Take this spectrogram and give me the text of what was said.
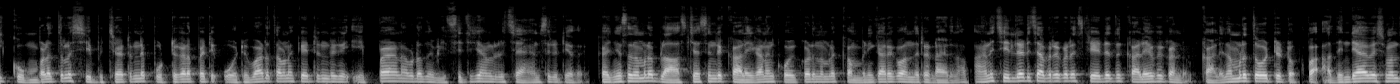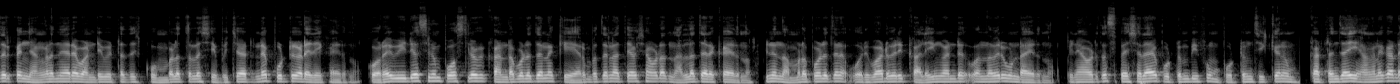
ഈ കുമ്പളത്തുള്ള ശിവച്ചേട്ടന്റെ പുട്ടുകളെ പറ്റി ഒരുപാട് തവണ കേട്ടിട്ടുണ്ടെങ്കിൽ ഇപ്പോഴാണ് അവിടെ ഒന്ന് വിസിറ്റ് ചെയ്യാനുള്ള ഒരു ചാൻസ് കിട്ടിയത്. കഴിഞ്ഞ ദിവസം നമ്മുടെ ബ്ലാസ്റ്റേഴ്സിന്റെ കളി കാണാൻ കോഴിക്കോട് നമ്മുടെ കമ്പനിക്കാരൊക്കെ വന്നിട്ടുണ്ടായിരുന്നു. അങ്ങനെ ചില്ലടിച്ച് അവരെ സ്റ്റേഡിയത്തിൽ കളിയൊക്കെ കണ്ടു. കളി നമ്മൾ തോറ്റിട്ടു. അപ്പൊ അതിന്റെ ആവശ്യം തീർക്കാൻ ഞങ്ങൾ നേരെ വണ്ടി വിട്ടത് കുമ്പളത്തുള്ള ശിബുച്ചേട്ടന്റെ പുട്ടുകടയിലേക്കായിരുന്നു. കുറെ വീഡിയോസിലും പോസ്റ്റിലും ഒക്കെ കണ്ടപ്പോൾ തന്നെ കയറുമ്പോൾ തന്നെ അത്യാവശ്യം അവിടെ നല്ല തിരക്കായിരുന്നു. പിന്നെ നമ്മളെ പോലെ തന്നെ ഒരുപാട് പേര് കളിയും കണ്ട് വന്നവരും ഉണ്ടായിരുന്നു. പിന്നെ അവിടുത്തെ സ്പെഷ്യലായ പുട്ടും ബീഫും പുട്ടും ചിക്കനും കട്ടൻ ചായയും അങ്ങനെ കണ്ട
